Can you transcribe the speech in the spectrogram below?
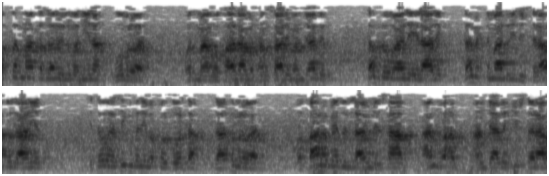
اب کرنا کا ذار المدینہ وہ روات ودمع وقال عمر عن سالم جابر تب لو علیہ الالک دام احتمال رید اشتراک او دعاریت کہ تو رسی کی بدے بقل کورتا، ذاتم روات وقال عبد الله بن اسحاق عن وهب عن جابر اشتراه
